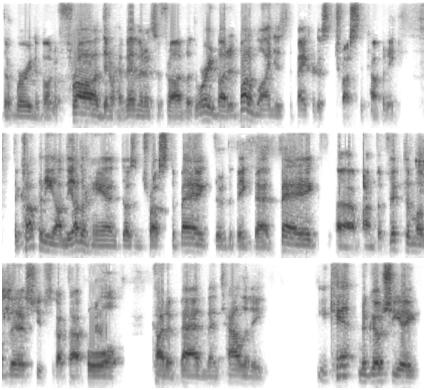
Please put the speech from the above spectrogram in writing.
they're worried about a fraud, they don't have evidence of fraud, but they're worried about it. Bottom line is the banker doesn't trust the company. The company, on the other hand, doesn't trust the bank. They're the big bad bank. Uh, I'm the victim of this. You've got that whole kind of bad mentality. You can't negotiate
